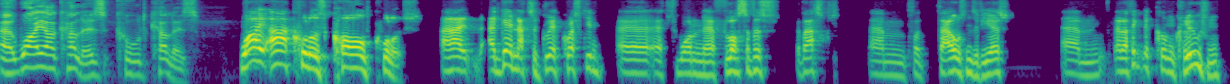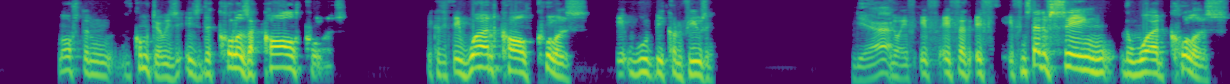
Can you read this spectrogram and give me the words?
Uh, why are colours called colours? Why are colours called colours? And I, again, that's a great question. Uh, it's one uh, philosophers have asked um, for thousands of years. Um, and I think the conclusion most of them come to is, is the colours are called colours. Because if they weren't called colours, it would be confusing. Yeah. You know, if, if, if, if, if instead of saying the word colours,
